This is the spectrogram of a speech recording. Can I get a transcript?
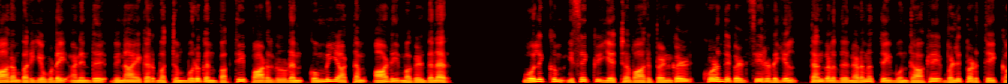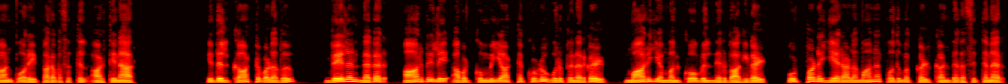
பாரம்பரிய உடை அணிந்து விநாயகர் மற்றும் முருகன் பக்தி பாடல்களுடன் கும்மியாட்டம் ஆடி மகிழ்ந்தனர். ஒலிக்கும் இசைக்கு ஏற்றவாறு பெண்கள் குழந்தைகள் சீரடியில் தங்களது நடனத்தை ஒன்றாக வெளிப்படுத்தி காண்போரை பரவசத்தில் ஆழ்த்தினார். இதில் காட்டுவளவு வேலன் நகர் ஆர்விலே அவட் கும்மியாட்ட குழு உறுப்பினர்கள் மாரியம்மன் கோவில் நிர்வாகிகள் உட்பட ஏராளமான பொதுமக்கள் கண்டு ரசித்தனர்.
